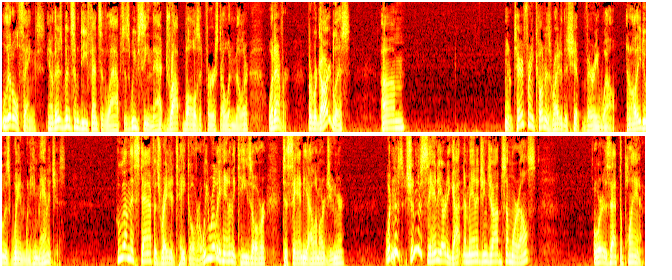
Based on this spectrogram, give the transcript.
little things. You know, there's been some defensive lapses. We've seen that. Drop balls at first, Owen Miller, whatever. But regardless, um, you know, Terry Francona is righted the ship very well. And all they do is win when he manages. Who on this staff is ready to take over? Are we really handing the keys over to Sandy Alomar Jr.? Wouldn't have, shouldn't have Sandy already gotten a managing job somewhere else? Or is that the plan?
